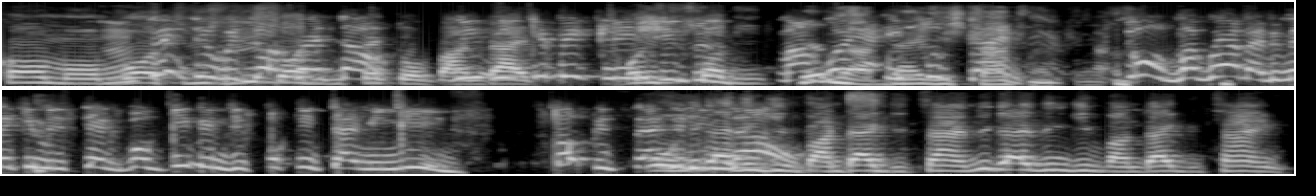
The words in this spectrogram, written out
come on, mm-hmm. but Same thing you, with you us saw right the now. effect of Van We we Dijk. keeping But clean you sheets saw with the- Maguire. Those are It took time. strategy. So Maguire might be making mistakes, but give him the fucking time he needs. Stop Oh, criticizing you him guys didn't give Van Dijk the time. You guys didn't give Van Dijk the time.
